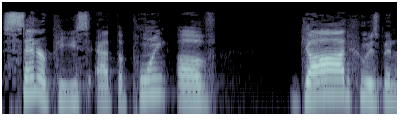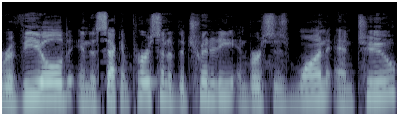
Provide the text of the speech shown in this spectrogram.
centerpiece at the point of God who has been revealed in the second person of the Trinity in verses 1 and 2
